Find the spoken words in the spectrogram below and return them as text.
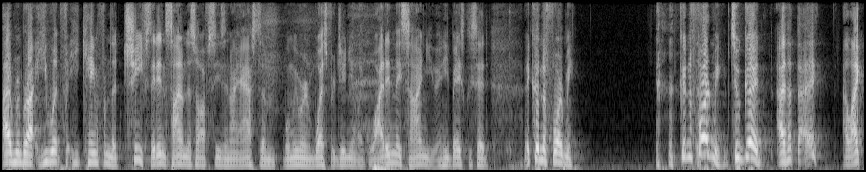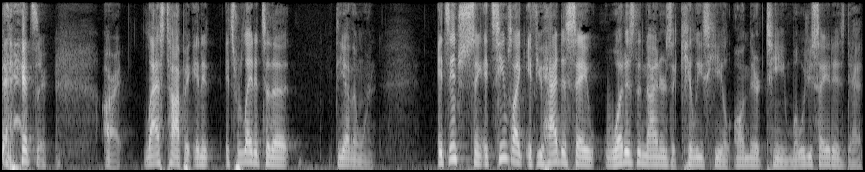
I remember I- he went. For, he came from the Chiefs. They didn't sign him this offseason. I asked him when we were in West Virginia, like, why didn't they sign you? And he basically said they couldn't afford me. couldn't afford me. Too good. I thought that, I, I like that answer. All right, last topic, and it, it's related to the the other one. It's interesting. It seems like if you had to say what is the Niners' Achilles heel on their team, what would you say it is, Dad?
